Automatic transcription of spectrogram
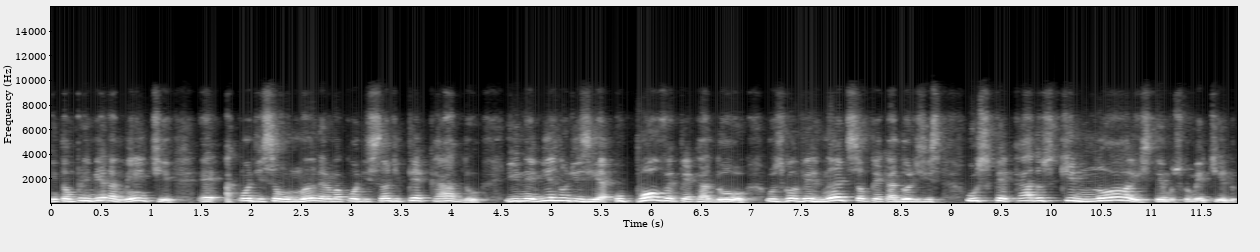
Então, primeiramente, é, a condição humana era uma condição de pecado. E Neemias não dizia o povo é pecador, os governantes são pecadores, diz os pecados que nós temos cometido.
